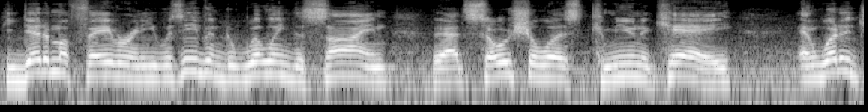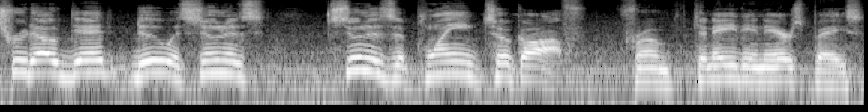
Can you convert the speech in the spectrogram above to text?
He did him a favor, and he was even willing to sign that socialist communique. And what did Trudeau did do as soon as, soon as the plane took off from Canadian airspace?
